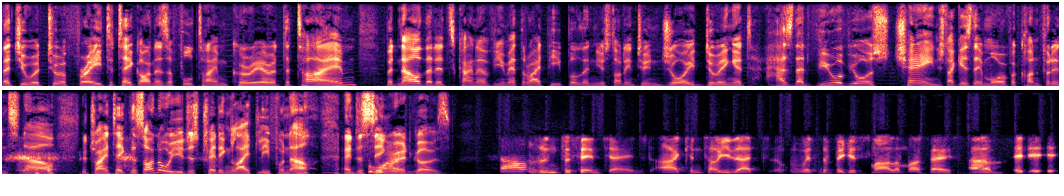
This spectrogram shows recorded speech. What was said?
that you were too afraid to take on as a full time career at the time. But now that it's kind of you met the right people and you're starting to enjoy doing it, has that view of yours changed? Like, is there more of a confidence now to try and take this on, or are you just treading lightly for now and just seeing where it goes? thousand percent changed. I can tell you that with the biggest smile on my face. Um, it, it, it,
